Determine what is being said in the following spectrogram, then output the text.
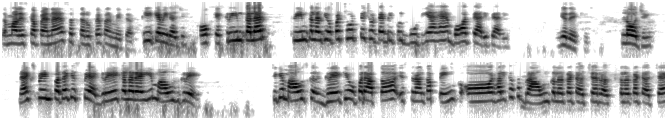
चम्मालीस का पहना है सत्तर रुपए पर मीटर। ठीक है Meera ji. Okay cream colour cream colour के ऊपर छोटे छोटे बिल्कुल बूटियाँ हैं बहुत प्यारी प्यारी ये देखिए। लो जी। नेक्स्ट प्रिंट पता है किस पे है? ग्रे कलर है ये माउस ग्रे ठीक है माउस ग्रे के ऊपर आपका इस तरह का पिंक और हल्का सा ब्राउन कलर का टच है रस्ट कलर का टच है।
